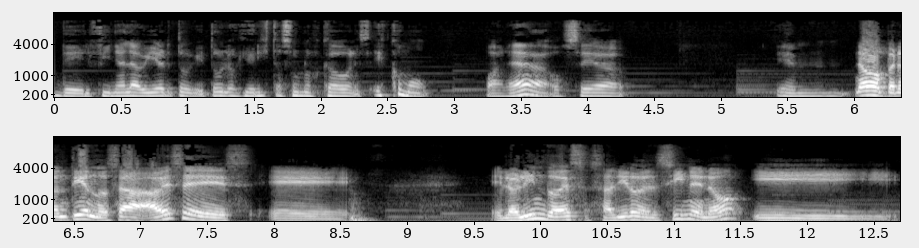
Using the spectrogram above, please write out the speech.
del final abierto, que todos los guionistas son unos cagones, es como, para, o sea... Em, no, pero entiendo, o sea, a veces eh, lo lindo es salir del cine, ¿no? Y,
